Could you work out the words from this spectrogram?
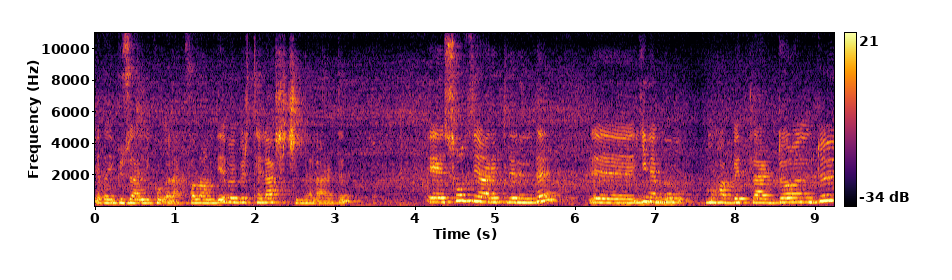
ya da güzellik olarak falan diye böyle bir telaş içindelerdi. E, son ziyaretlerinde e, yine bu muhabbetler döndü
